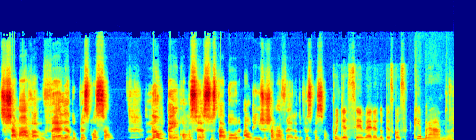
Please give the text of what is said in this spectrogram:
se chamava Velha do Pescoção. Não tem como ser assustador alguém se chamar velha do pescoção. Podia ser velha do pescoço quebrado.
